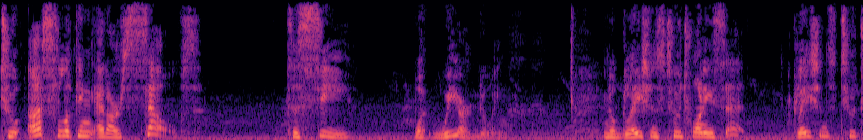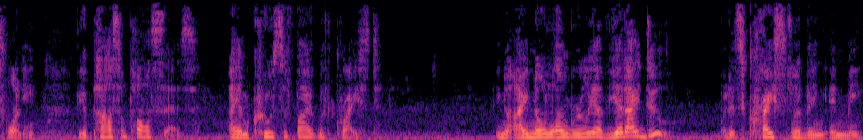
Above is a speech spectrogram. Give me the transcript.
to us looking at ourselves to see what we are doing. You know, Galatians 2.20 said, Galatians 2.20, the Apostle Paul says, I am crucified with Christ. You know, I no longer live, yet I do, but it's Christ living in me.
